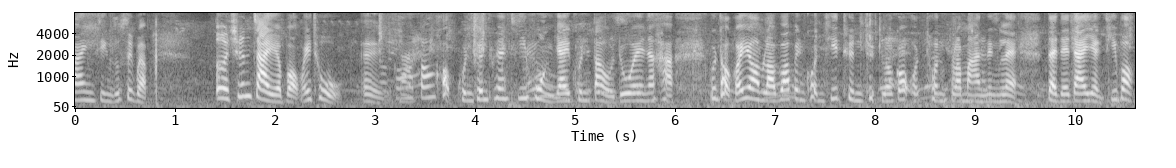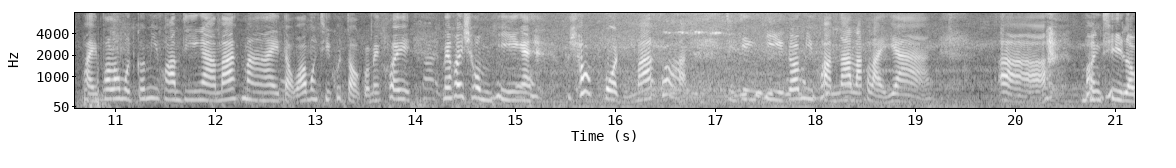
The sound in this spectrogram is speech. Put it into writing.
มากๆจริงๆรู้สึกแบบ เออชื่นใจอะบอกไม่ถูก เออก็ต้องขอบคุณเพื่อนๆที่ห่วงใยคุณเต่าด้วยนะคะ คุณเต่าก็ยอมรับว่าเป็นคนที่ทึนถึกแล้วก็อดทนประมาณหนึงแหละ แต่ใดๆอย่างที่บอกไปพ่อละมุดก็มีความดีงามมากมาย แต่ว่าบางทีคุณเต่าก็ไม่ค่อย ไม่ค่อยชมฮีไงชอบบ่นมากกว่า จริงๆฮีก็มีความน่ารักหลายอย่างอ่าบางทีเรา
